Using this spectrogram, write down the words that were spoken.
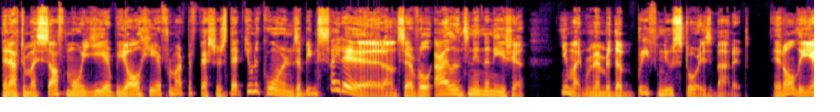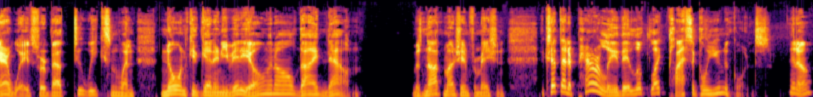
Then, after my sophomore year, we all hear from our professors that unicorns have been sighted on several islands in Indonesia. You might remember the brief news stories about it. It all the airwaves for about two weeks, and when no one could get any video, it all died down was not much information, except that apparently they looked like classical unicorns. You know,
